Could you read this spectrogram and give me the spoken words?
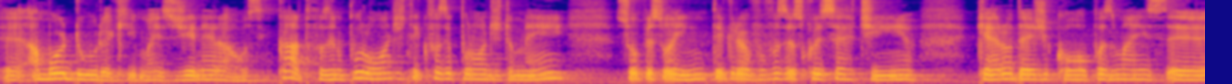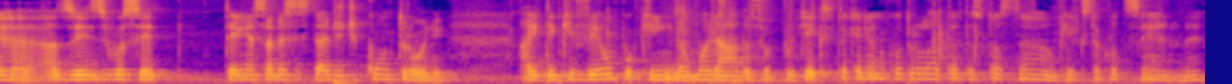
é, amor duro aqui, mais general, assim. Cara, tô fazendo por onde, tem que fazer por onde também. Sou pessoa íntegra, vou fazer as coisas certinho. Quero 10 de copas, mas é, às vezes você tem essa necessidade de controle. Aí tem que ver um pouquinho, dar uma olhada sobre por que, que você está querendo controlar tanta situação, o que está acontecendo, né?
